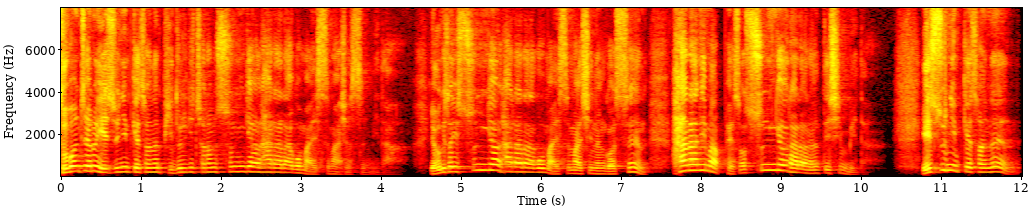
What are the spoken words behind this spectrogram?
두 번째로 예수님께서는 비둘기처럼 순결하라라고 말씀하셨습니다. 여기서 이 순결하라라고 말씀하시는 것은 하나님 앞에서 순결하라는 뜻입니다. 예수님께서는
